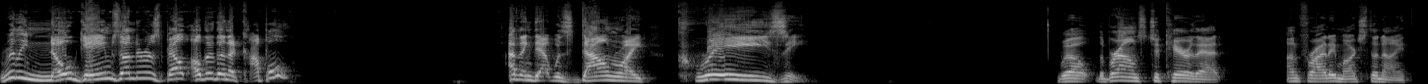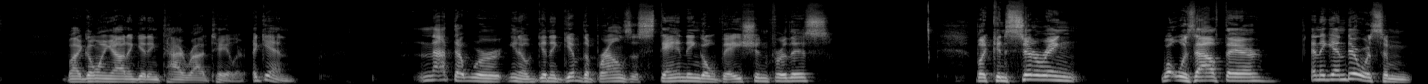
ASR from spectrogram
really no games under his belt other than a couple? I think that was downright crazy. Well, the Browns took care of that on Friday, March the 9th, by going out and getting Tyrod Taylor. Again, not that we're, you know, going to give the Browns a standing ovation for this, but considering what was out there. And again, there was some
